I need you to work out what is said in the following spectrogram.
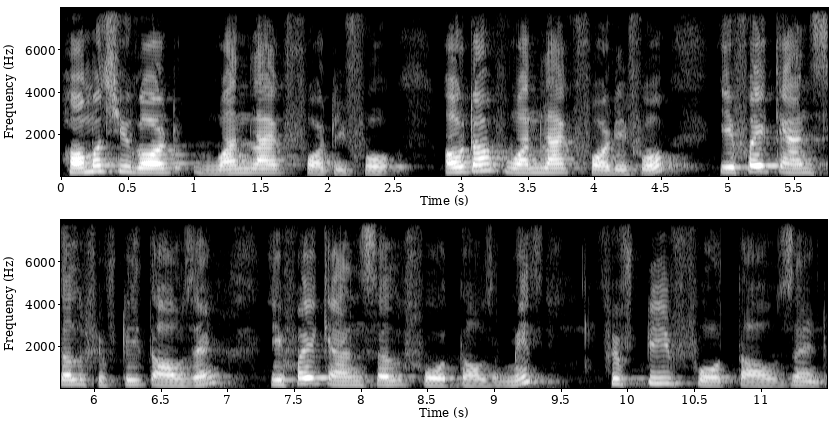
how much you got? 1 lakh 44. Out of 1 lakh 44, if I cancel 50,000, if I cancel 4,000 means 54,000.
